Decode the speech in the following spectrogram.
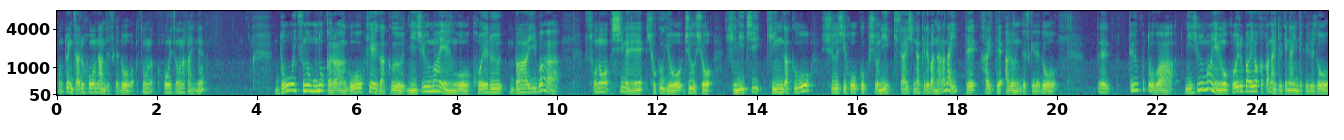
本当にざる法なんですけどその法律の中にね同一のものから合計額20万円を超える場合はその氏名職業住所日にち金額を収支報告書に記載しなければならないって書いてあるんですけれどでということは20万円を超える場合は書かないといけないんだけれど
